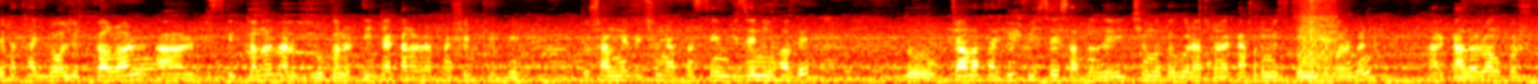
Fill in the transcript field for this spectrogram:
এটা থাকবে অলিভ কালার আর বিস্কিট কালার আর ব্লু কালার তিনটা কালার আপনার শেড থাকবে। তো সামনে পিছনে আপনার সেম ডিজাইনই হবে। তো জামা থাকবে ফ্রি সাইজ আপনাদের ইচ্ছে মতো করে আপনারা কাস্টমাইজ করে নিতে পারবেন। আর কালার রং কষ্ট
